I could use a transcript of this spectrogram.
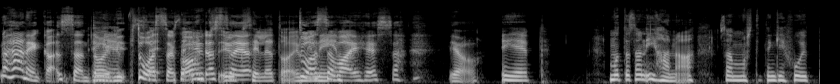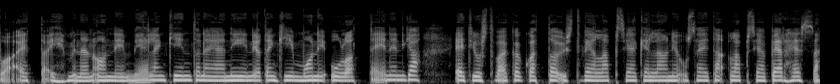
no hänen kanssaan toimi Jep, tuossa se, kohdassa se yksi ja toimi, tuossa niin. vaiheessa. Joo. Jep. Mutta se on ihanaa. Se on musta jotenkin huippua, että ihminen on niin mielenkiintoinen ja niin jotenkin moniulotteinen. Ja että just vaikka kun katsoo ystäviä lapsia, kellä on jo useita lapsia perheessä,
